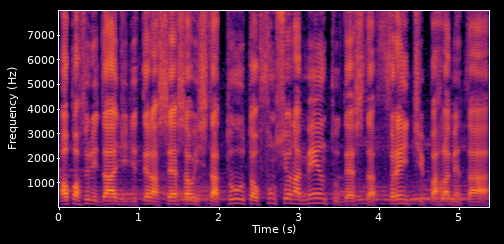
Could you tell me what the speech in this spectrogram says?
a oportunidade de ter acesso ao estatuto, ao funcionamento desta frente parlamentar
